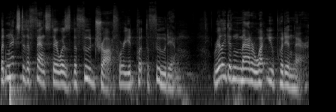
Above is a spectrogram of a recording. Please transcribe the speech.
But next to the fence, there was the food trough where you'd put the food in. Really didn't matter what you put in there.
